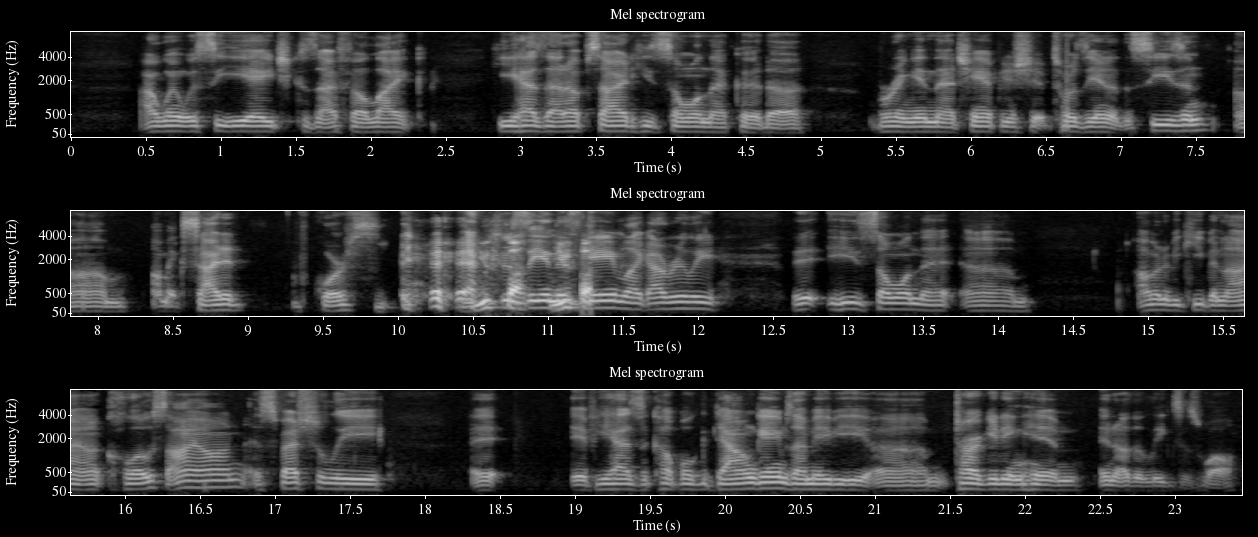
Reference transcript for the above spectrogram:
I went with CEH because I felt like he has that upside. He's someone that could uh, bring in that championship towards the end of the season. Um, I'm excited, of course, after fuck- seeing this fuck- game. Like I really, he's someone that um, I'm going to be keeping an eye on, close eye on, especially. It, if he has a couple down games, I may be um, targeting him in other leagues as well.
